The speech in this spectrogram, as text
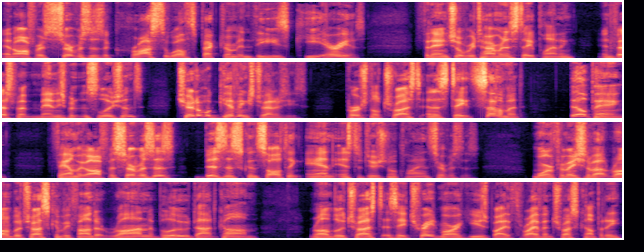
and offers services across the wealth spectrum in these key areas financial retirement estate planning, investment management and solutions, charitable giving strategies, personal trust and estate settlement, bill paying, family office services, business consulting, and institutional client services. More information about Ronald Blue Trust can be found at ronblue.com. Ronald Blue Trust is a trademark used by Thrivent Trust Company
